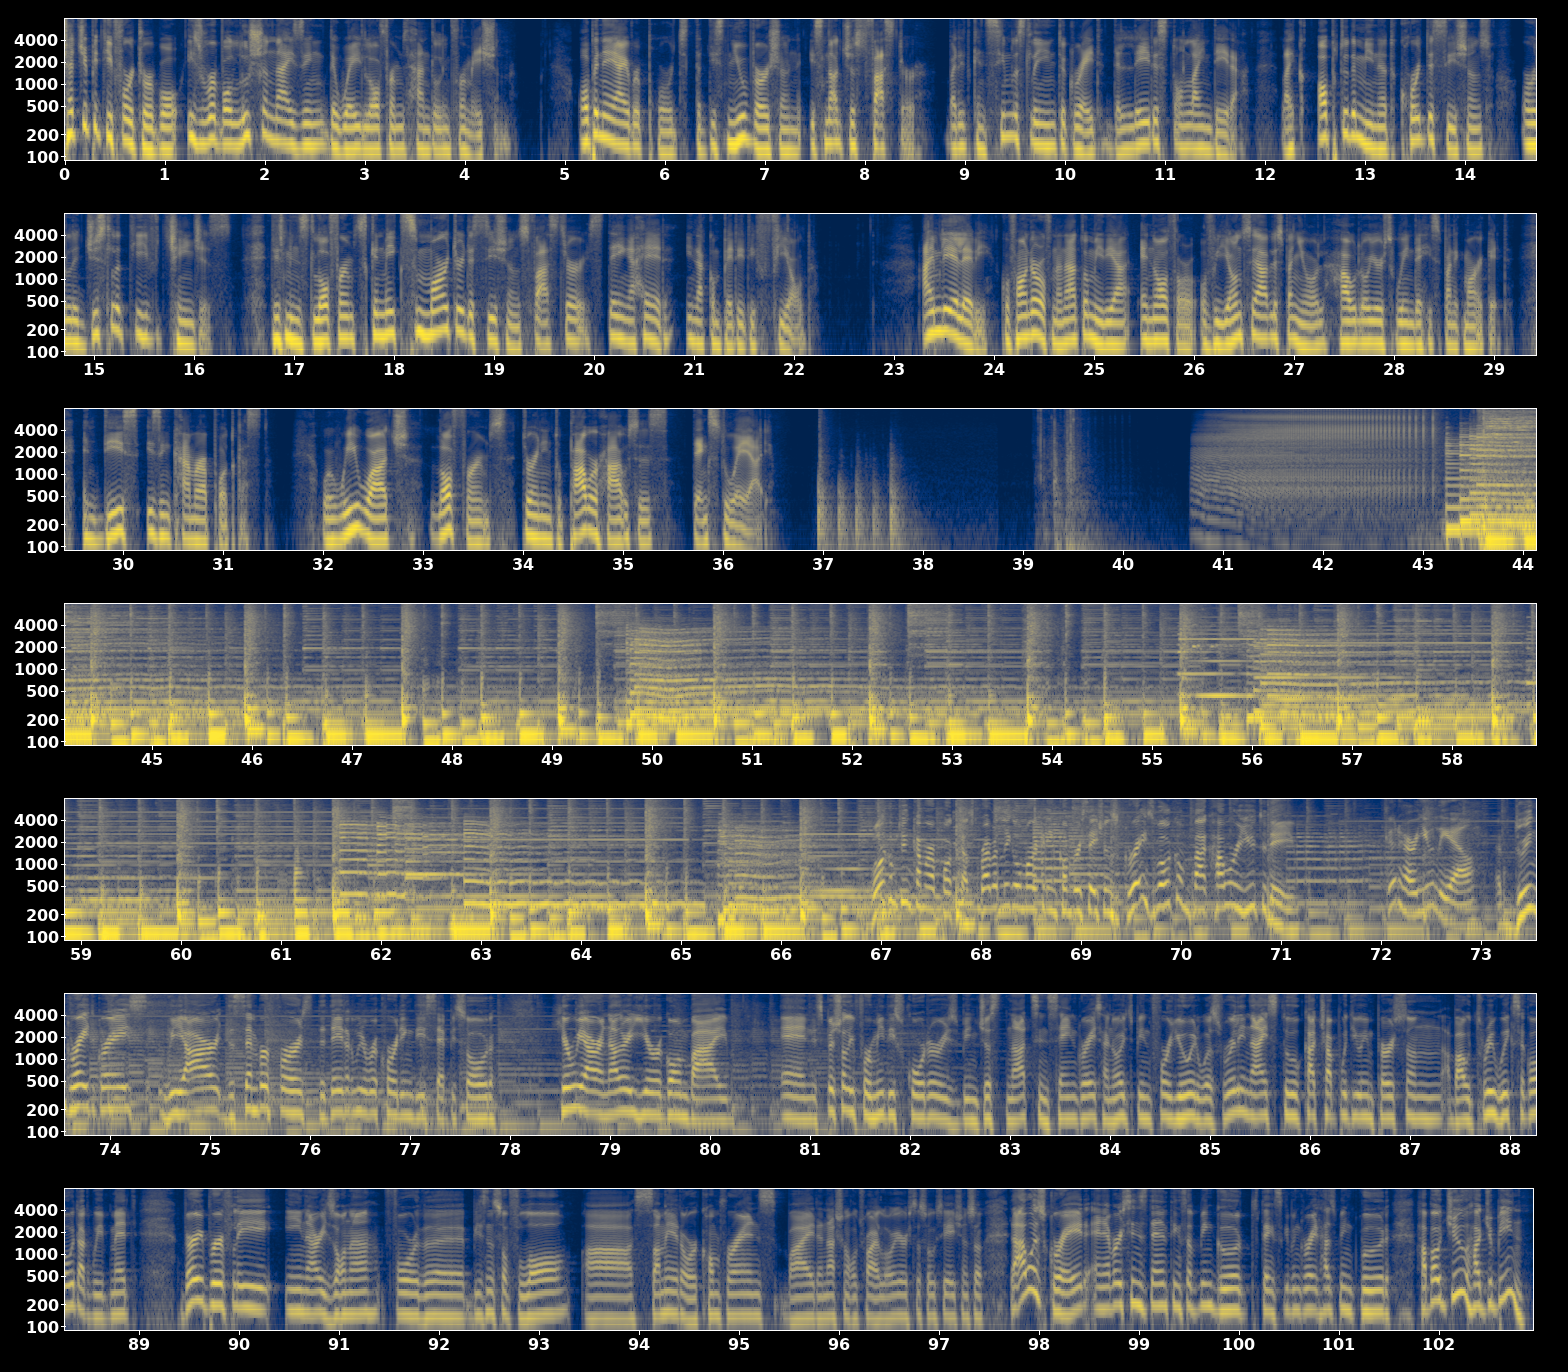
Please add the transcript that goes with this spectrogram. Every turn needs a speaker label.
Speaker 1: ChatGPT 4 Turbo is revolutionizing the way law firms handle information. OpenAI reports that this new version is not just faster, but it can seamlessly integrate the latest online data, like up to the minute court decisions or legislative changes. This means law firms can make smarter decisions faster, staying ahead in a competitive field. I'm Liel Levy, co founder of Nanato Media and author of Beyond Se Habla Español How Lawyers Win the Hispanic Market. And this is In Camera Podcast, where we watch law firms turn into powerhouses thanks to AI. Camera Podcast, private legal marketing conversations. Grace, welcome back. How are you today?
Speaker 2: Good. How are you, Liel?
Speaker 1: Uh, Doing great, Grace. We are December 1st, the day that we're recording this episode. Here we are, another year gone by. And especially for me, this quarter has been just nuts, insane, Grace. I know it's been for you. It was really nice to catch up with you in person about three weeks ago that we've met very briefly in Arizona for the Business of Law uh, Summit or conference by the National Trial Lawyers Association. So that was great. And ever since then, things have been good. Thanksgiving great has been good. How about you? How'd you been?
